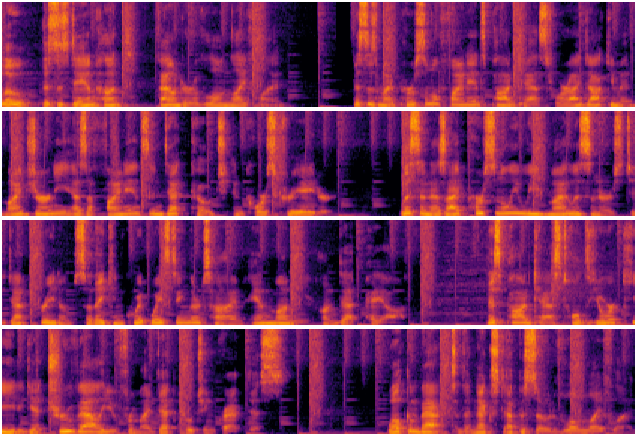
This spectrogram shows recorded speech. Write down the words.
Hello, this is Dan Hunt, founder of Loan Lifeline. This is my personal finance podcast where I document my journey as a finance and debt coach and course creator. Listen as I personally lead my listeners to debt freedom so they can quit wasting their time and money on debt payoff. This podcast holds your key to get true value from my debt coaching practice. Welcome back to the next episode of Loan Lifeline.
